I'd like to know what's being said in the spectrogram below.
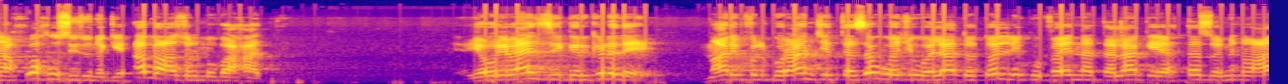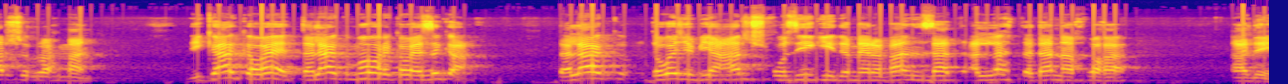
ناخوخو سيزونه کې ابعض المباحات یو روایت ذکر کړی دی معرف القرآن چې تزوج ولا تطلق فإن طلاق يهتز من عرش الرحمن نکاح کوي طلاق مور کوي ځکه طلاق د وجه بیا عرش خوځيږي د مهربان ذات الله تعالی نه خوغه اده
